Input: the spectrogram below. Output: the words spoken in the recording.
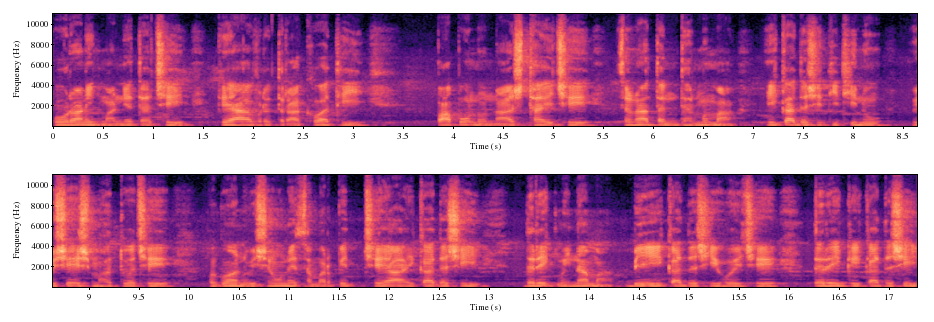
પૌરાણિક માન્યતા છે કે આ વ્રત રાખવાથી પાપોનો નાશ થાય છે. સનાતન ધર્મમાં એકાદશી તિથિનું વિશેષ મહત્ત્વ છે. ભગવાન વિષ્ણુને સમર્પિત છે આ એકાદશી. દરેક મહિનામાં બે એકાદશી હોય છે. દરેક એકાદશી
